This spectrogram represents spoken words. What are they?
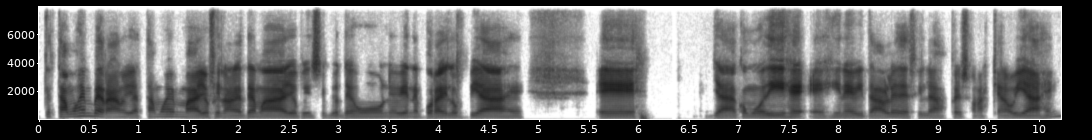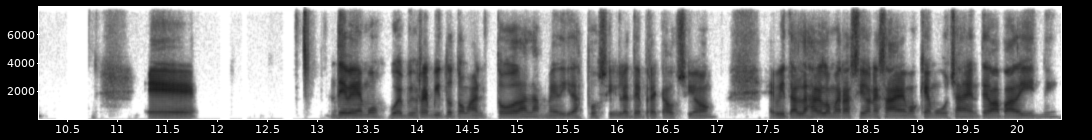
que estamos en verano, ya estamos en mayo, finales de mayo, principios de junio, vienen por ahí los viajes. Eh, ya como dije, es inevitable decirle a las personas que no viajen. Eh, debemos, vuelvo y repito, tomar todas las medidas posibles de precaución, evitar las aglomeraciones. Sabemos que mucha gente va para Disney,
